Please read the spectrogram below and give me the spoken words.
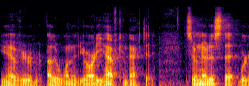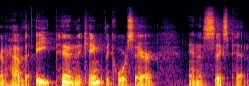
you have your other one that you already have connected. So notice that we're going to have the 8 pin that came with the Corsair and a 6 pin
